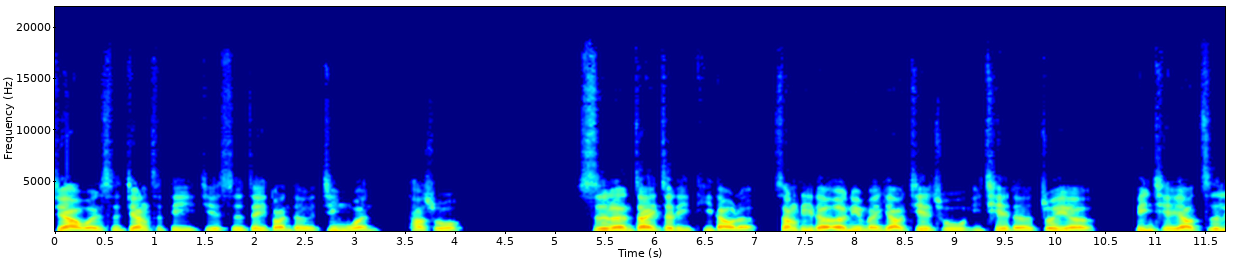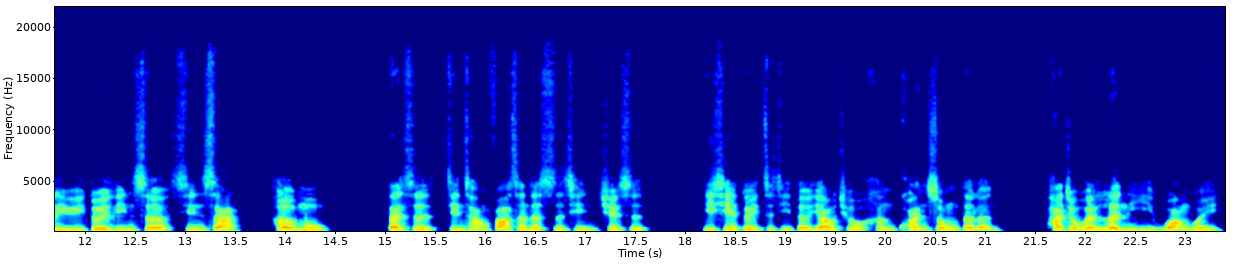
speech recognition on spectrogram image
加尔文是这样子地解释这一段的经文。他说：“诗人在这里提到了上帝的儿女们要戒除一切的罪恶。”并且要致力于对邻舍行善和睦，但是经常发生的事情却是，一些对自己的要求很宽松的人，他就会任意妄为，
